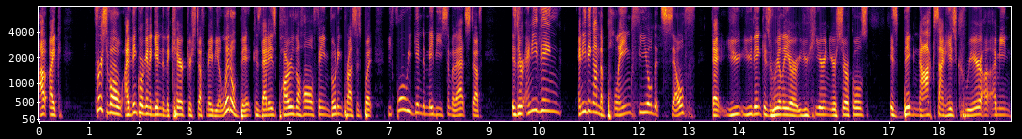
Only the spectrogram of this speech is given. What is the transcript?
I, like first of all, I think we're going to get into the character stuff maybe a little bit because that is part of the Hall of Fame voting process. But before we get into maybe some of that stuff, is there anything anything on the playing field itself that you you think is really or you hear in your circles is big knocks on his career? I mean,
